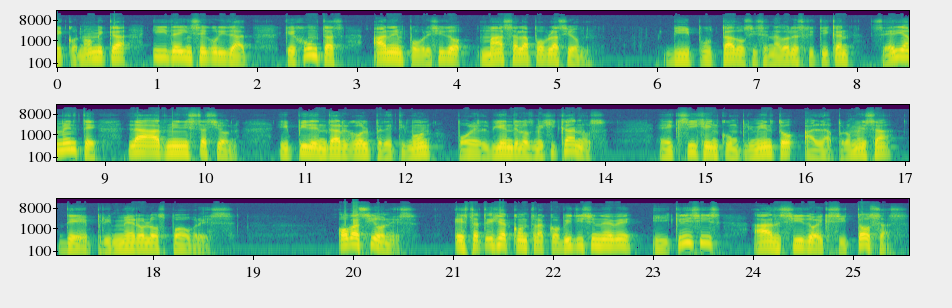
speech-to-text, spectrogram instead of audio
económica y de inseguridad, que juntas han empobrecido más a la población. Diputados y senadores critican seriamente la administración, y piden dar golpe de timón por el bien de los mexicanos. Exigen cumplimiento a la promesa de primero los pobres. Ovaciones. Estrategia contra COVID-19 y crisis han sido exitosas.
